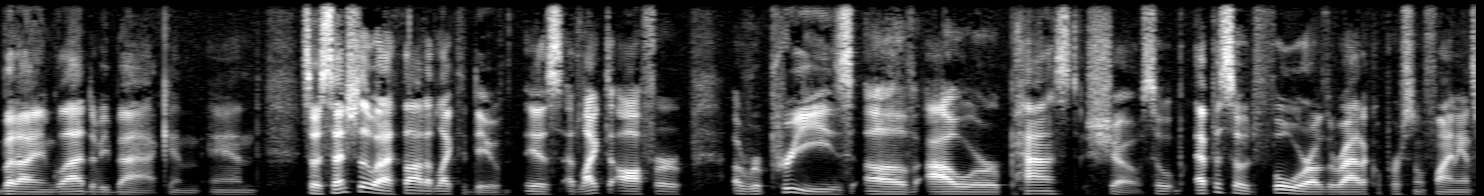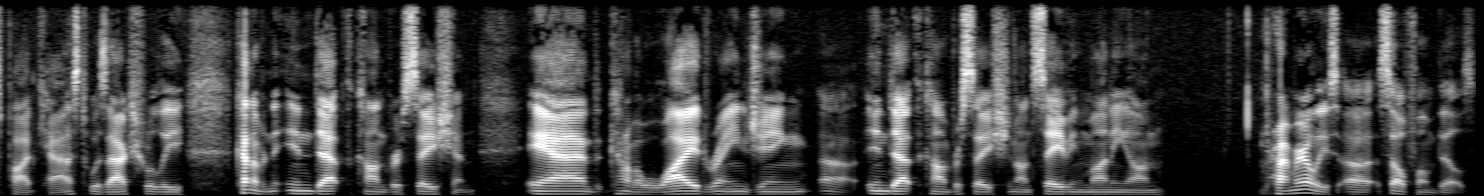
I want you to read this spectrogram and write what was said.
but I am glad to be back. And, and so, essentially, what I thought I'd like to do is I'd like to offer a reprise of our past show. So, episode four of the Radical Personal Finance podcast was actually kind of an in depth conversation and kind of a wide ranging, uh, in depth conversation on saving money on primarily uh, cell phone bills.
